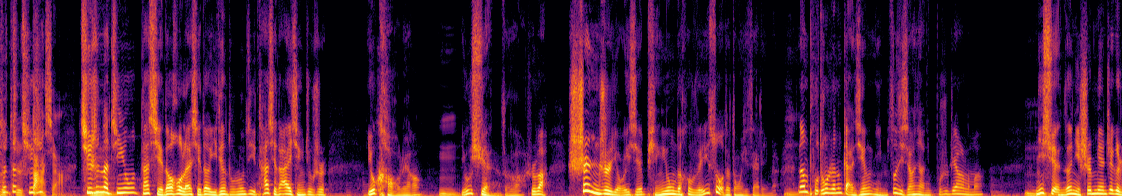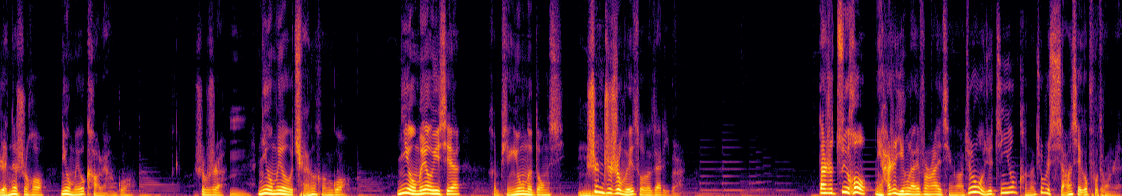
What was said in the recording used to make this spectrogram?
他他其实大侠，其实那嗯金庸他写到后来写到《倚天屠龙记》，他写的爱情就是有考量、嗯有选择，是吧？甚至有一些平庸的和猥琐的东西在里面。嗯那么普通人的感情，你们自己想想，你不是这样的吗？嗯你选择你身边这个人的时候，你有没有考量过？是不是？嗯你有没有权衡过？你有没有一些很平庸的东西，嗯甚至是猥琐的在里边？但是最后你还是迎来一份爱情啊！就是我觉得金庸可能就是想写个普通人，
